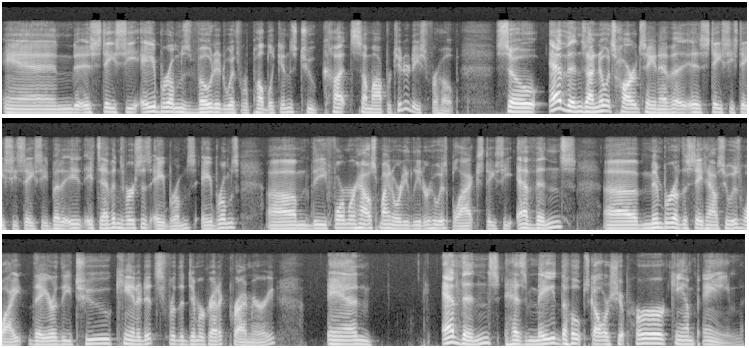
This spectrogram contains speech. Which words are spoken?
and Stacey Abrams voted with Republicans to cut some opportunities for hope. So Evans, I know it's hard saying Eva is Stacey, Stacey, Stacey, but it, it's Evans versus Abrams. Abrams, um, the former House Minority Leader who is black, Stacey Evans, uh, member of the state House who is white. They are the two candidates for the Democratic primary, and Evans has made the Hope Scholarship her campaign.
